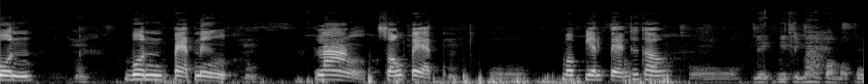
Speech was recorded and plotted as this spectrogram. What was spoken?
บนอืมบนแปดหนึ่งอืม ล่างสองแปดโอ้บ่เปลี่ยนแปลงคือเก่าโอ้เลขมิติมาพร้อมบ่ปู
